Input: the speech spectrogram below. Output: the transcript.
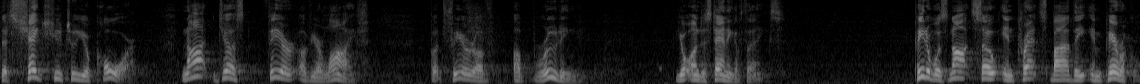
that shakes you to your core. Not just fear of your life, but fear of uprooting your understanding of things. Peter was not so entranced by the empirical,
